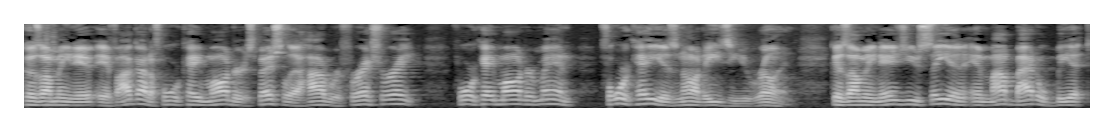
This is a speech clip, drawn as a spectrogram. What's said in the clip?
cause, I mean, if, if I got a 4K monitor, especially a high refresh rate 4K monitor, man, 4K is not easy to run. Because, I mean, as you see in, in my BattleBit,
